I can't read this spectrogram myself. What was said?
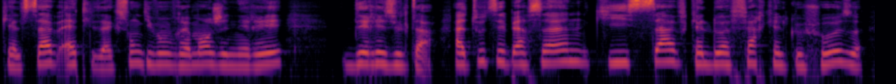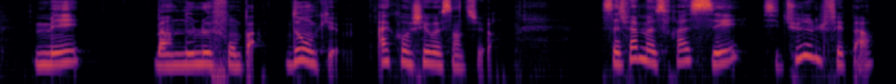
qu'elles savent être les actions qui vont vraiment générer des résultats. À toutes ces personnes qui savent qu'elles doivent faire quelque chose mais ben, ne le font pas. Donc, accrochez vos ceintures. Cette fameuse phrase, c'est si tu ne le fais pas,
